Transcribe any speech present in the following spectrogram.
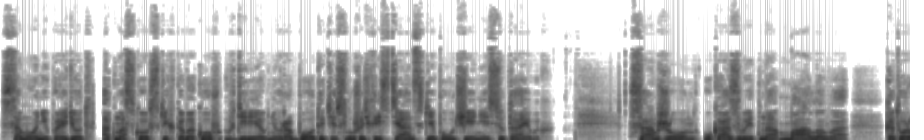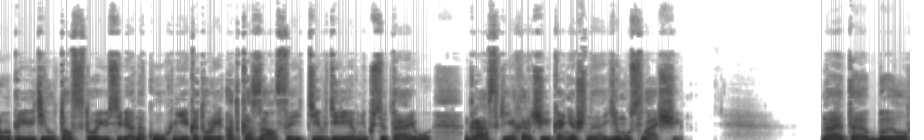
само не пойдет от московских кабаков в деревню работать и слушать христианские поучения Сютаевых. Сам же он указывает на малого, которого приютил Толстой у себя на кухне, и который отказался идти в деревню к Сютаеву. Графские харчи, конечно, ему слаще. Но это был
